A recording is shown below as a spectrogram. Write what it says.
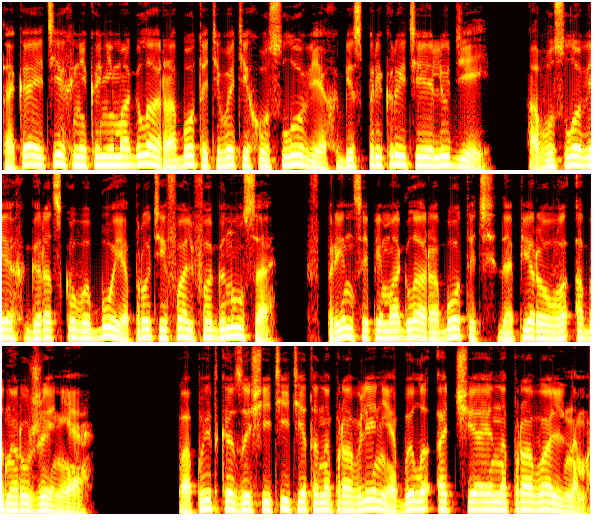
Такая техника не могла работать в этих условиях без прикрытия людей, а в условиях городского боя против Альфа-Гнуса в принципе могла работать до первого обнаружения. Попытка защитить это направление было отчаянно провальным.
